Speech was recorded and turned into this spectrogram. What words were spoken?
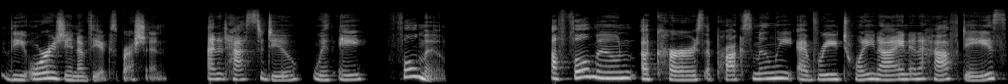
the origin of the expression, and it has to do with a full moon. A full moon occurs approximately every 29 and a half days,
